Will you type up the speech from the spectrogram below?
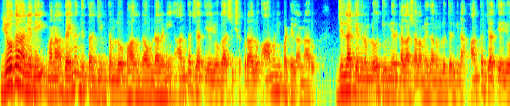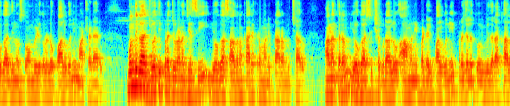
యోగా అనేది మన దైనందిన జీవితంలో భాగంగా ఉండాలని అంతర్జాతీయ యోగా శిక్షకురాలు ఆమని పటేల్ అన్నారు. జిల్లా కేంద్రంలో జూనియర్ కళాశాల మైదానంలో జరిగిన అంతర్జాతీయ యోగా దినోత్సవం వేడుకలలో పాల్గొని మాట్లాడారు. ముందుగా జ్యోతి ప్రజ్వలన చేసి యోగా సాధన కార్యక్రమాన్ని ప్రారంభించారు. అనంతరం యోగా శిక్షకురాలు ఆమని పటేల్ పాల్గొని ప్రజలతో వివిధ రకాల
